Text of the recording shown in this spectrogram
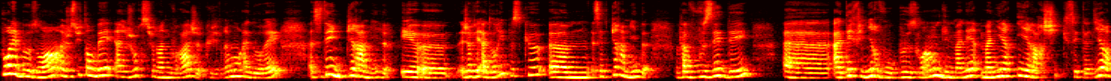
Pour les besoins, je suis tombée un jour sur un ouvrage que j'ai vraiment adoré. C'était une pyramide. Et euh, j'avais adoré parce que euh, cette pyramide va vous aider euh, à définir vos besoins d'une manière, hiérarchique. C'est-à-dire,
